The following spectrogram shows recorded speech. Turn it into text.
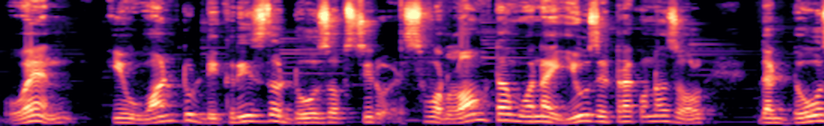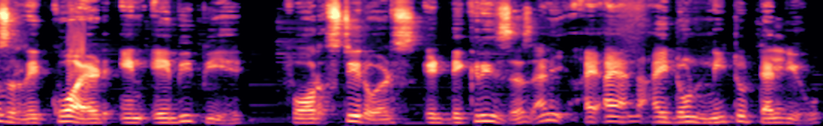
when you want to decrease the dose of steroids. For long term, when I use itraconazole, the dose required in ABPA for steroids it decreases and I, I, I don't need to tell you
